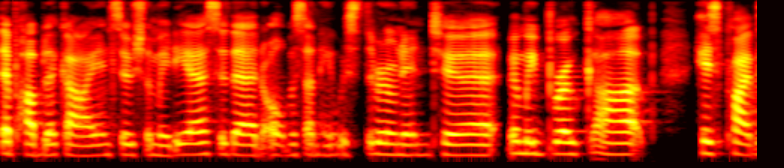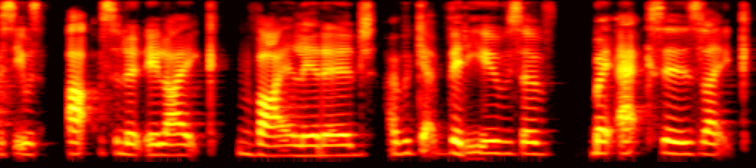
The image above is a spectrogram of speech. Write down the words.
the public eye in social media. So then all of a sudden he was thrown into it. When we broke up, his privacy was absolutely like violated. I would get videos of my exes like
